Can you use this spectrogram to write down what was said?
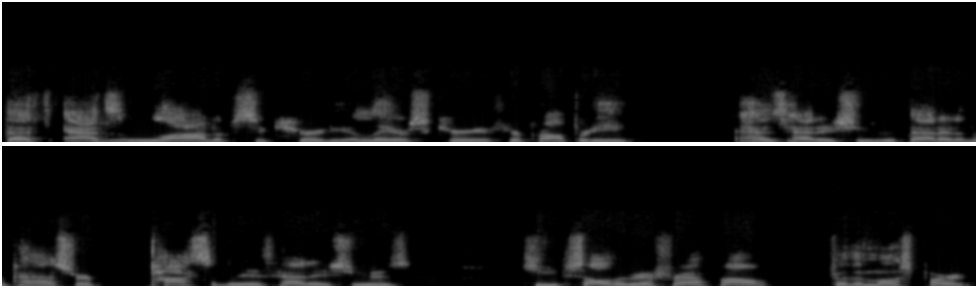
That adds a lot of security, a layer of security. If your property has had issues with that in the past or possibly has had issues, keeps all the riffraff out for the most part.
